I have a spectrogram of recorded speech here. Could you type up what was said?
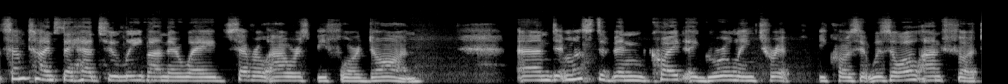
sometimes they had to leave on their way several hours before dawn. And it must have been quite a grueling trip because it was all on foot.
